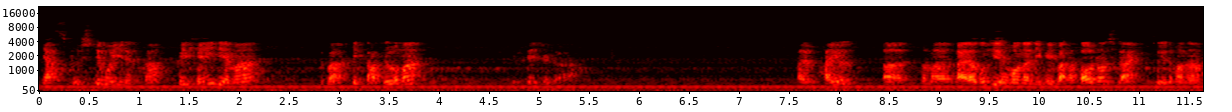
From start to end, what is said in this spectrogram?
安くしてもいいですか？可以便宜点吗？对吧？可以打折吗？可以这个啊。还还有呃，那么买到东西以后呢，你可以把它包装起来，所以的话呢，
